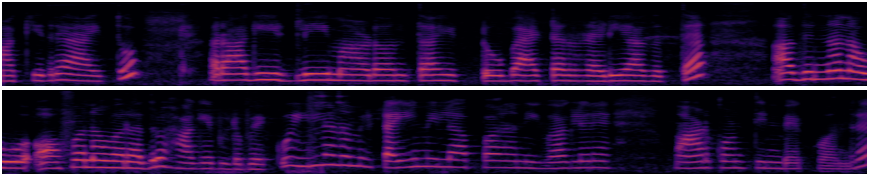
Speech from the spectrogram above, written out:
ಹಾಕಿದರೆ ಆಯಿತು. ರಾಗಿ ಇಡ್ಲಿ ಮಾಡೋವಂಥ ಹಿಟ್ಟು ಬ್ಯಾಟರ್ ರೆಡಿ ಆಗುತ್ತೆ. ಅದನ್ನು ನಾವು ಆಫ್ ಆನ್ ಅವರ್ ಆದರೂ ಹಾಗೆ ಬಿಡಬೇಕು. ಇಲ್ಲ, ನಮಗೆ ಟೈಮ್ ಇಲ್ಲಪ್ಪ. ನಾನು ಇವಾಗಲೇ ಮಾಡ್ಕೊಂಡು ತಿನ್ನಬೇಕು ಅಂದರೆ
